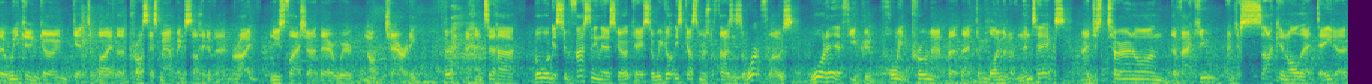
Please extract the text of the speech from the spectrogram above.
that we can go and get to buy the process mapping side of it, right? Newsflash out there, we're not charity. and uh, but what gets super fascinating there is go, okay, so we got these customers with thousands of workflows. What if you could point Promapp at that deployment of Nintex and just turn on the vacuum and just suck in all that data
